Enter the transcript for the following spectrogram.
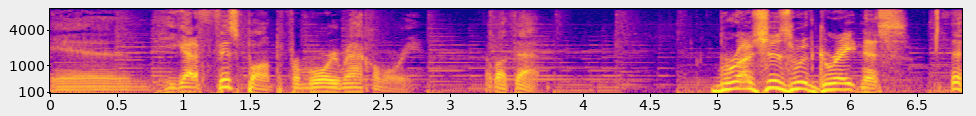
and he got a fist bump from Rory McIlroy. How about that? Brushes with greatness.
